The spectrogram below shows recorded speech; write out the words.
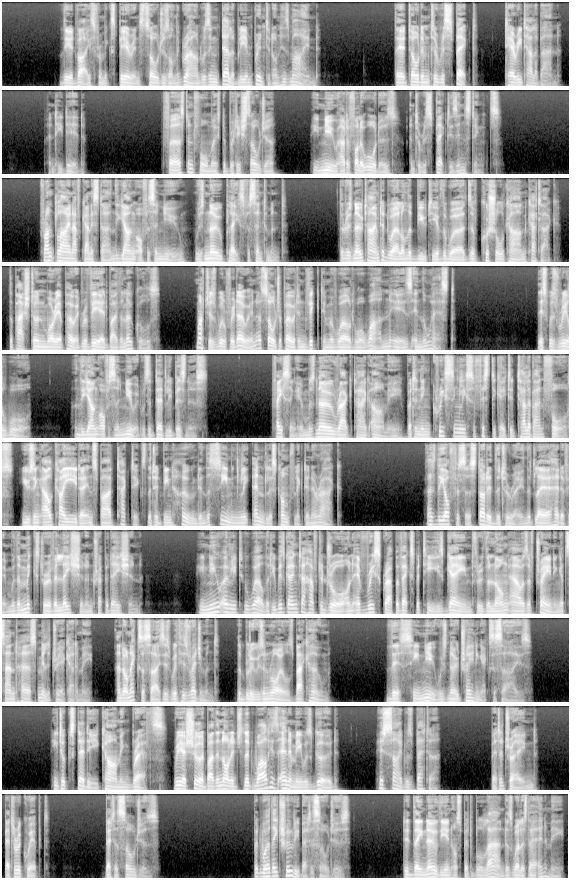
The advice from experienced soldiers on the ground was indelibly imprinted on his mind. They had told him to respect Terry Taliban, and he did. First and foremost a British soldier, he knew how to follow orders and to respect his instincts. Frontline Afghanistan, the young officer knew, was no place for sentiment. There is no time to dwell on the beauty of the words of Khushal Khan Khattak, the Pashtun warrior poet revered by the locals, much as Wilfred Owen, a soldier poet and victim of World War I, is in the West. This was real war, and the young officer knew it was a deadly business. Facing him was no ragtag army, but an increasingly sophisticated Taliban force using Al Qaeda inspired tactics that had been honed in the seemingly endless conflict in Iraq. As the officer studied the terrain that lay ahead of him with a mixture of elation and trepidation, he knew only too well that he was going to have to draw on every scrap of expertise gained through the long hours of training at Sandhurst Military Academy and on exercises with his regiment, the Blues and Royals, back home. This, he knew, was no training exercise. He took steady, calming breaths, reassured by the knowledge that while his enemy was good, his side was better better trained, better equipped, better soldiers. But were they truly better soldiers? Did they know the inhospitable land as well as their enemy?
